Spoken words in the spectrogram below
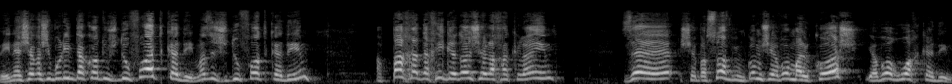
והנה שבע שיבולים דקות ושדופות קדים. מה זה שדופות קדים? הפחד הכי גדול של החקלאים זה שבסוף במקום שיבוא מלקוש, יבוא רוח קדים.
